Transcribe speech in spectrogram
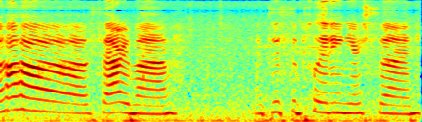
Oh, sorry, Mom. I'm disciplining your son.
